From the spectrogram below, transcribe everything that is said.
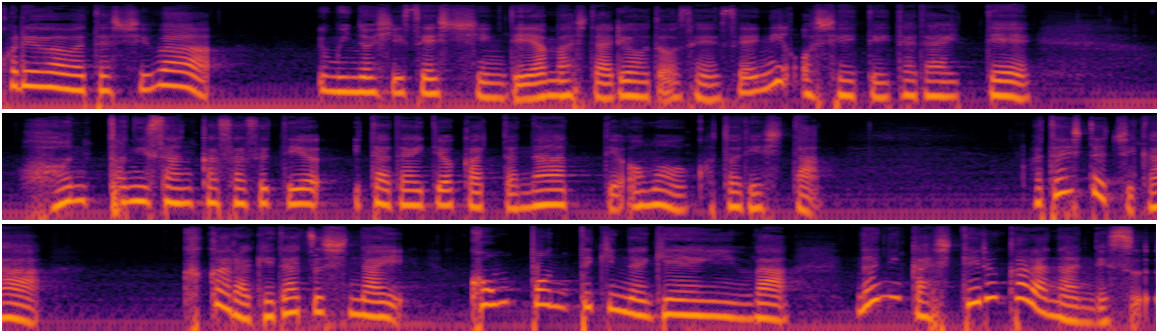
これは私は海の日接心で山下良道先生に教えていただいて本当に参加させていただいてよかったなって思うことでした。私たちが苦から下脱しない根本的な原因は何かしてるからなんです。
